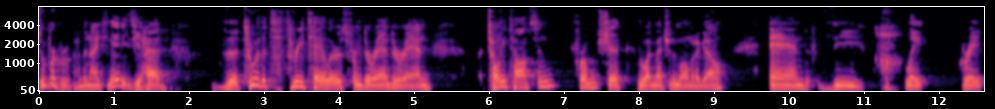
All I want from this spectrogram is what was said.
supergroup of the 1980s. You had the two of the t- three Taylors from Duran Duran, Tony Thompson from Chic, who I mentioned a moment ago, and the late, great,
